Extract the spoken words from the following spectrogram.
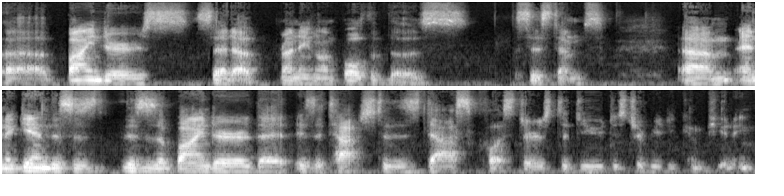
uh, binders set up running on both of those systems. Um, and again, this is, this is a binder that is attached to these Dask clusters to do distributed computing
